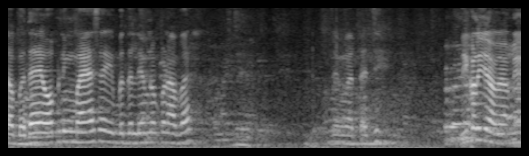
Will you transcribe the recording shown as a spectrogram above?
તો બધાએ ઓપનિંગમાં આવ્યા છે એ બદલ એમનો પણ આભાર. જય માતાજી. નીકળી જાવ અમે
